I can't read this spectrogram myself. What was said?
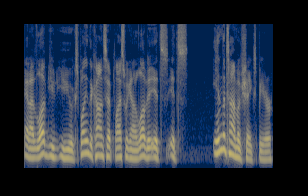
And I loved you. You explained the concept last week, and I loved it. It's it's in the time of Shakespeare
